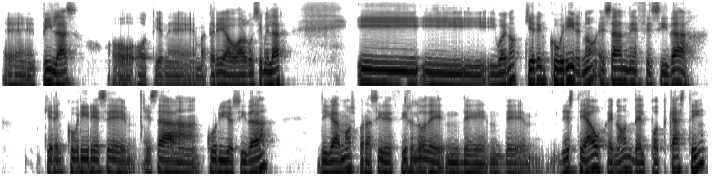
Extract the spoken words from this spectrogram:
eh, pilas o, tiene batería o algo similar. Y, bueno, quieren cubrir ¿no? esa necesidad, quieren cubrir ese, esa curiosidad digamos, por así decirlo, de, este auge ¿no? del podcasting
